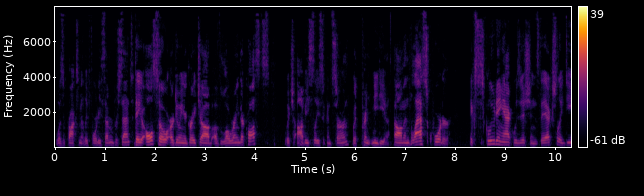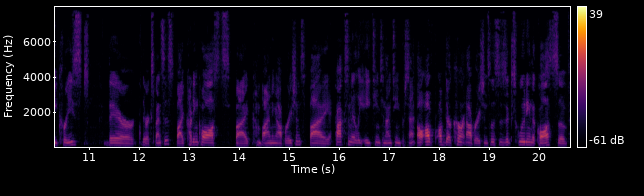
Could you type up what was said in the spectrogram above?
was approximately 47%. They also are doing a great job of lowering their costs, which obviously is a concern with print media. Um, in the last quarter, excluding acquisitions, they actually decreased their their expenses by cutting costs, by combining operations by approximately 18 to 19 percent of, of their current operations. So this is excluding the costs of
